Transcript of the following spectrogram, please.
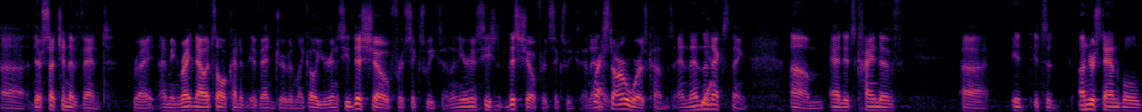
uh, they're such an event right I mean right now it's all kind of event driven like oh you're going to see this show for six weeks and then you're going to see this show for six weeks and then Right. Star Wars comes and then the Yeah. next thing um, and it's kind of uh, it it's an understandable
